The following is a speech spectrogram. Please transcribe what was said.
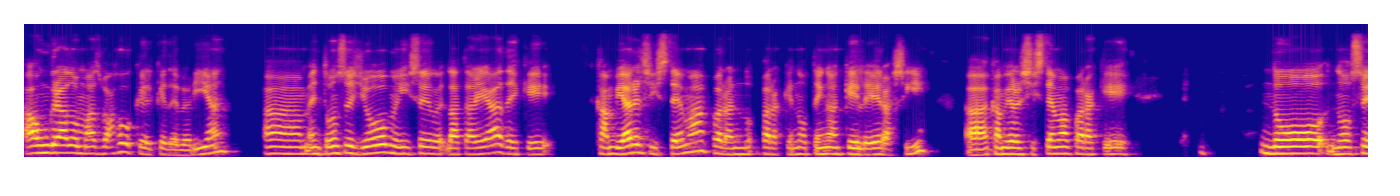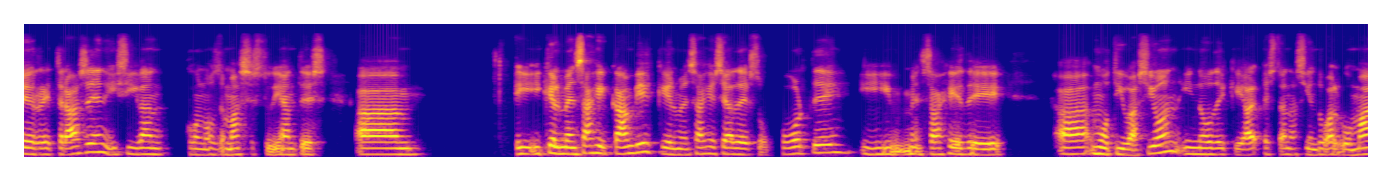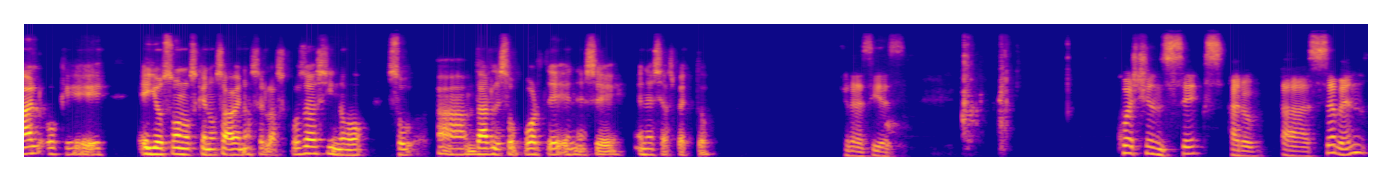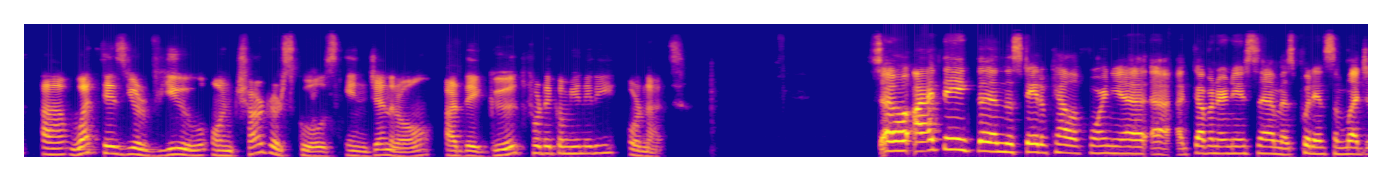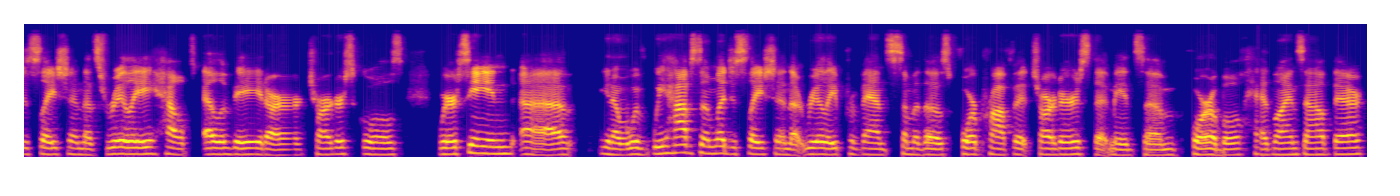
a un grado más bajo que el que deberían. entonces yo me hice la tarea de que cambiar el sistema para, para que no tengan que leer así, cambiar el sistema para que no, no se retrasen y sigan con los demás estudiantes. Y, que el mensaje cambie, que el mensaje sea de soporte y mensaje de ah, motivación y no de que están haciendo algo mal o que ellos son los que no saben hacer las cosas, sino darle soporte en ese, en ese aspecto. Gracias. Question six out of uh, seven. Uh, what is your view on charter schools in general? Are they good for the community or not? So I think that in the state of California, uh, Governor Newsom has put in some legislation that's really helped elevate our charter schools. We're seeing uh, you know, we have some legislation that really prevents some of those for profit charters that made some horrible headlines out there.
